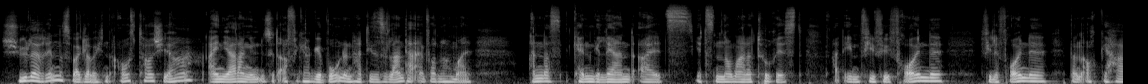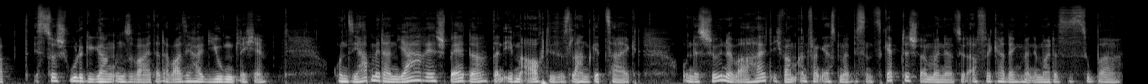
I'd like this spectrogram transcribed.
Schülerin, das war glaube ich ein Austauschjahr, ein Jahr lang in Südafrika gewohnt und hat dieses Land da einfach nochmal anders kennengelernt als jetzt ein normaler Tourist. Hat eben viel, viel Freunde, viele Freunde dann auch gehabt, ist zur Schule gegangen und so weiter. Da war sie halt Jugendliche. Und sie hat mir dann Jahre später dann eben auch dieses Land gezeigt. Und das Schöne war halt, ich war am Anfang erstmal ein bisschen skeptisch, weil man in Südafrika denkt man immer, das ist super,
